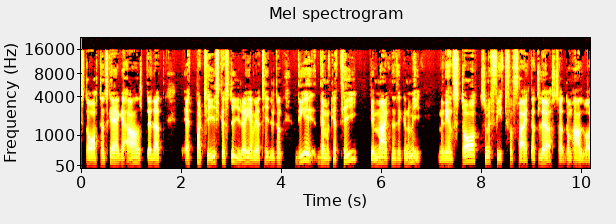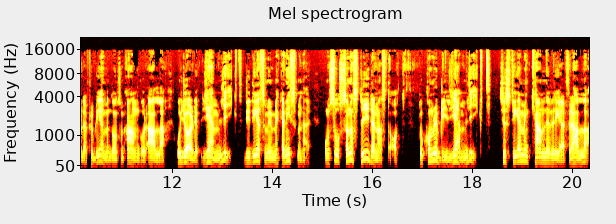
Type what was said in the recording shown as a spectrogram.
staten ska äga allt eller att ett parti ska styra eviga tider, utan det är demokrati, det är marknadsekonomi. Men det är en stat som är fit for fight att lösa de allvarliga problemen, de som angår alla och göra det jämlikt. Det är det som är mekanismen här. Om sossarna styr denna stat, då kommer det bli jämlikt. Systemen kan leverera för alla.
